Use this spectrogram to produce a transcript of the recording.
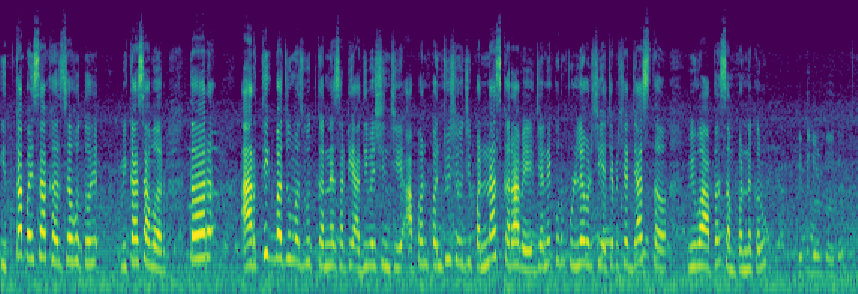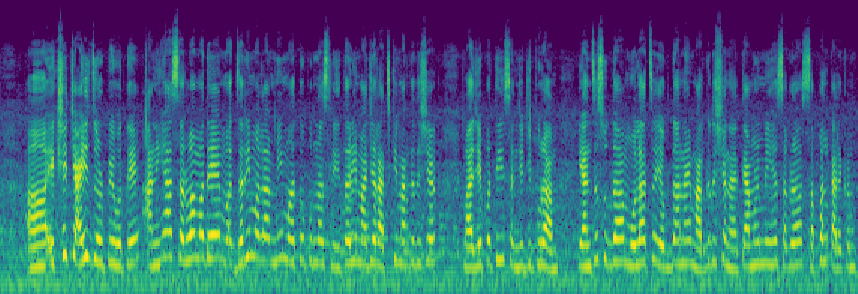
इतका पैसा खर्च होतो विकासावर तर आर्थिक बाजू मजबूत करण्यासाठी आदिवासींची आपण पंचवीस ऐवजी पन्नास करावे जेणेकरून पुढल्या वर्षी याच्यापेक्षा जास्त विवाह आपण संपन्न करू. किती जोडपे होते? अ, एकशे चाळीस जोडपे होते आणि ह्या सर्वामध्ये म- जरी मला मी महत्त्वपूर्ण असली तरी माझे राजकीय मार्गदर्शक माझे पती संजयजी पुराम यांचं सुद्धा मोलाचं योगदान आहे मार्गदर्शन आहे त्यामुळे मी हे सगळं सफल कार्यक्रम करू.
